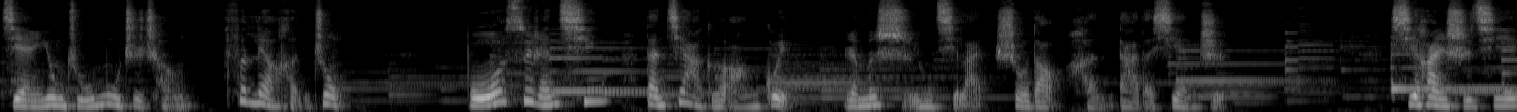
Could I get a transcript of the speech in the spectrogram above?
简用竹木制成，分量很重；帛虽然轻，但价格昂贵，人们使用起来受到很大的限制。西汉时期，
